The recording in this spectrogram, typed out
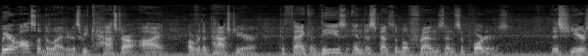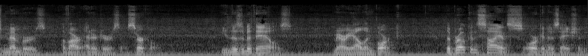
We are also delighted as we cast our eye over the past year to thank these indispensable friends and supporters, this year's members of our editor's circle. Elizabeth Ailes, Mary Ellen Bork, the Broken Science Organization,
